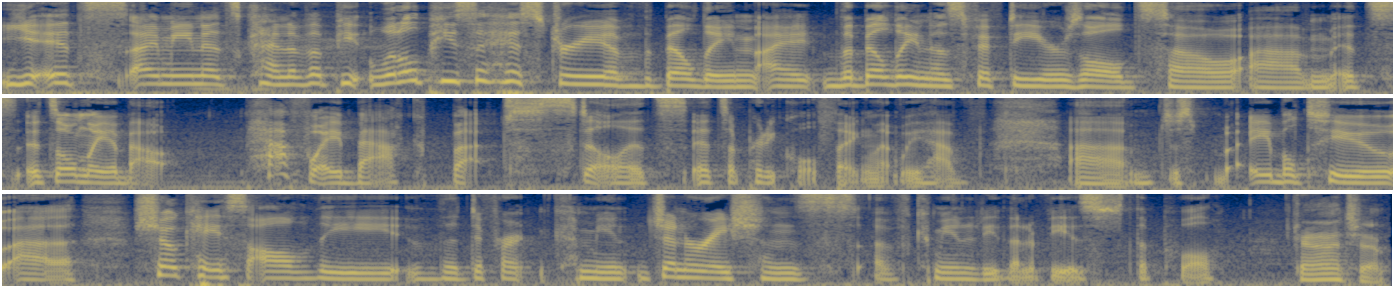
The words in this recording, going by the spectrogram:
it's. I mean, it's kind of a pe- little piece of history of the building. I the building is 50 years old, so um, it's it's only about halfway back, but still, it's it's a pretty cool thing that we have um, just able to uh, showcase all the the different commun- generations of community that have used the pool. Gotcha.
